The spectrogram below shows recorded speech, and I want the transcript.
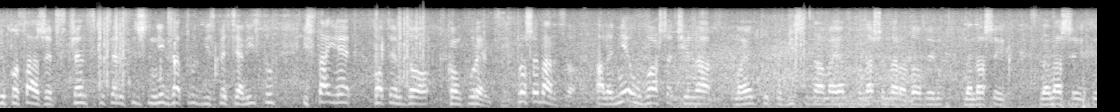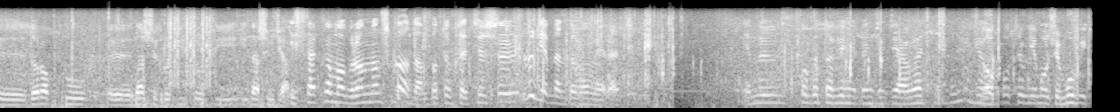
wyposaży w sprzęt specjalistyczny, niech zatrudni specjalistów i staje potem do konkurencji. Proszę bardzo, ale nie uwłaszczać się na majątku publicznym, na majątku naszym narodowym, na naszych, na naszych y, dorobku y, naszych rodziców i, i naszych i z taką ogromną szkodą, bo to przecież y, ludzie będą umierać. Nie, my- Pogotowie nie będzie działać, bo ludzie No poseł nie może mówić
